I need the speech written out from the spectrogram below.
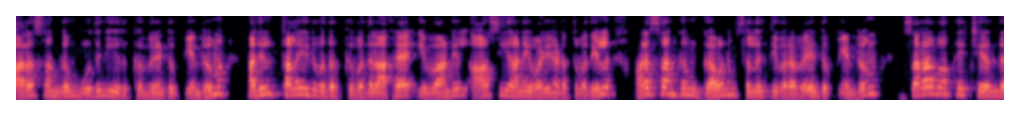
அரசாங்கம் ஒதுங்கி இருக்க வேண்டும் என்றும் அதில் தலையிடுவதற்கு பதிலாக இவ்வாண்டில் ஆசியானை வழிநடத்துவதில் அரசாங்கம் கவனம் செலுத்தி வர வேண்டும் என்றும் சராவாக்கைச் சேர்ந்த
